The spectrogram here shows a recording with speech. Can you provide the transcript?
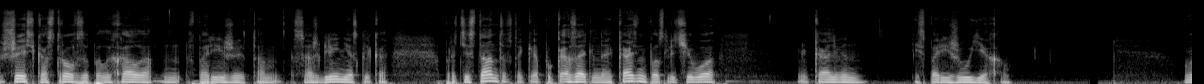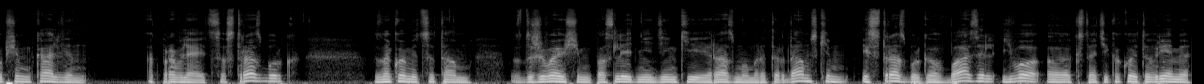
шесть костров заполыхало в Париже, там сожгли несколько протестантов, такая показательная казнь, после чего Кальвин из Парижа уехал. В общем, Кальвин отправляется в Страсбург, знакомится там с доживающим последние деньки Эразмом Роттердамским, из Страсбурга в Базель. Его, э, кстати, какое-то время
